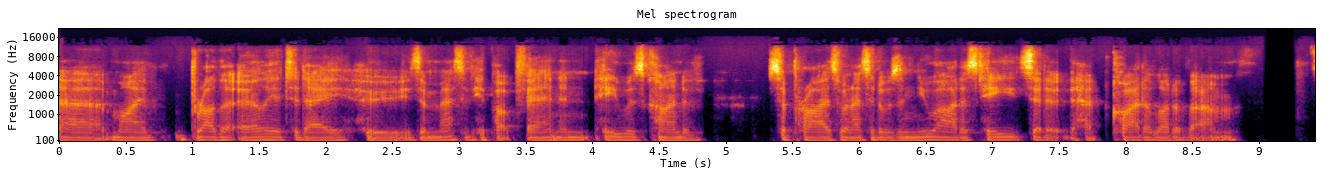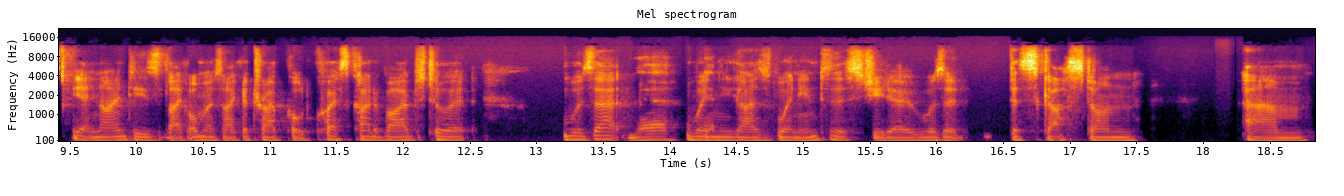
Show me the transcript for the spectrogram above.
uh, my brother earlier today, who is a massive hip hop fan, and he was kind of surprised when I said it was a new artist. He said it had quite a lot of um, yeah '90s, like almost like a Tribe Called Quest kind of vibes to it. Was that Yeah. when you guys went into the studio? Was it discussed on? Um,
